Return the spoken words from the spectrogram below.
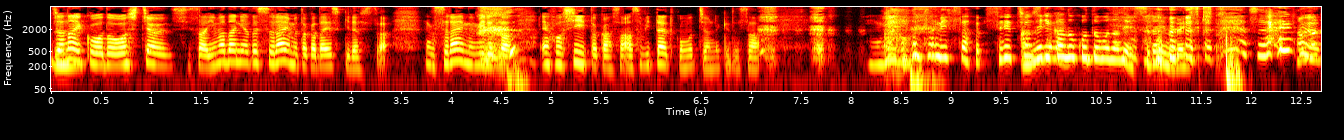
じゃない行動をしちゃうしさ、未だに私スライムとか大好きだしさ、なんかスライム見ると、え、欲しいとかさ、遊びたいとか思っちゃうんだけどさ、本当にさ、成長し。アメリカの子供だね、スライム大好きって。スライム、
